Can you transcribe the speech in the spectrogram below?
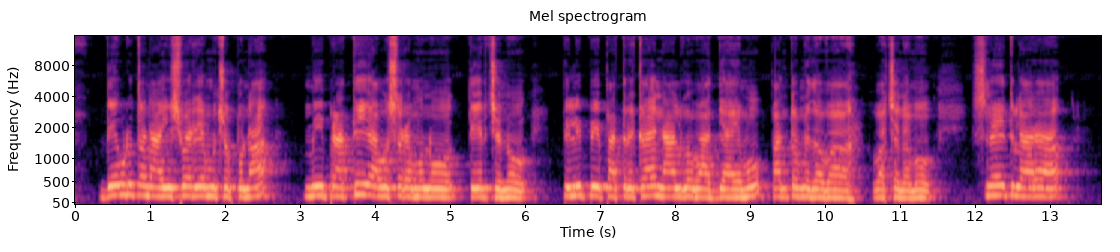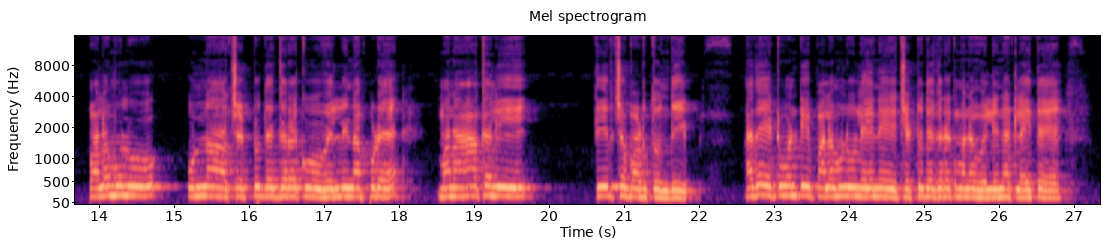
దేవుడు తన ఐశ్వర్యము చొప్పున మీ ప్రతి అవసరమును తీర్చును. పిలిపి పత్రిక నాలుగవ అధ్యాయము పంతొమ్మిదవ వచనము. స్నేహితులారా ఫలములు ఉన్న చెట్టు దగ్గరకు వెళ్ళినప్పుడే మన ఆకలి తీర్చబడుతుంది. అదే ఎటువంటి ఫలములు లేని చెట్టు దగ్గరకు మనం వెళ్ళినట్లయితే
